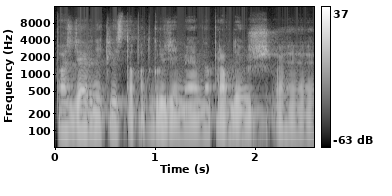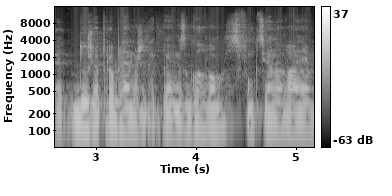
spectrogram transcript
październik, listopad, grudzień miałem naprawdę już e, duże problemy, że tak powiem, z głową, z funkcjonowaniem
